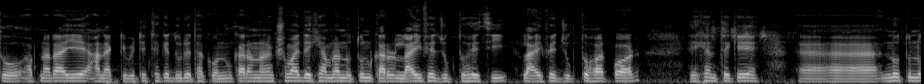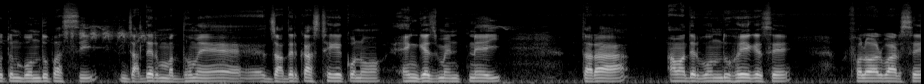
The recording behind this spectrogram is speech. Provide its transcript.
তো আপনারা এই আনঅ্যাক্টিভিটি থেকে দূরে থাকুন। কারণ অনেক সময় দেখি আমরা নতুন কারোর লাইফে যুক্ত হয়েছি। লাইফে যুক্ত হওয়ার পর এখান থেকে নতুন নতুন বন্ধু পাচ্ছি। যাদের মাধ্যমে, যাদের কাছ থেকে কোনো এঙ্গেজমেন্ট নেই, তারা আমাদের বন্ধু হয়ে গেছে ফলোয়ার বাড়ছে,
